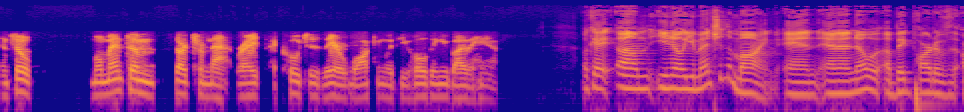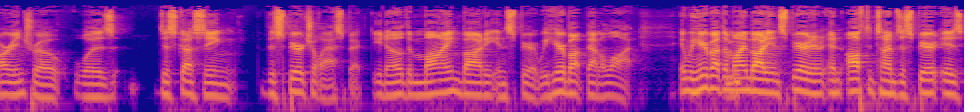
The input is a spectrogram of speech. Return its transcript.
And so, momentum starts from that, right? A coach is there, walking with you, holding you by the hand. Okay, um, you know, you mentioned the mind, and and I know a big part of our intro was discussing the spiritual aspect. You know, the mind, body, and spirit. We hear about that a lot, and we hear about the mind, body, and spirit, and, and oftentimes the spirit is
